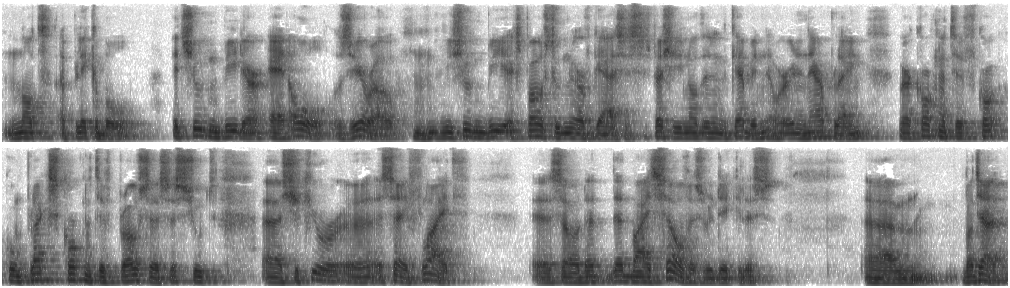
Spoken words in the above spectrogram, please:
not applicable it shouldn't be there at all, zero. we shouldn't be exposed to nerve gases, especially not in a cabin or in an airplane, where cognitive, co- complex cognitive processes should uh, secure uh, a safe flight. Uh, so that that by itself is ridiculous. Um, but yeah,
